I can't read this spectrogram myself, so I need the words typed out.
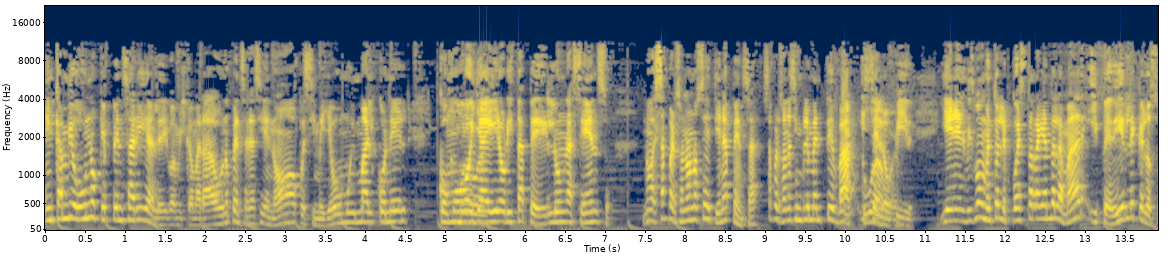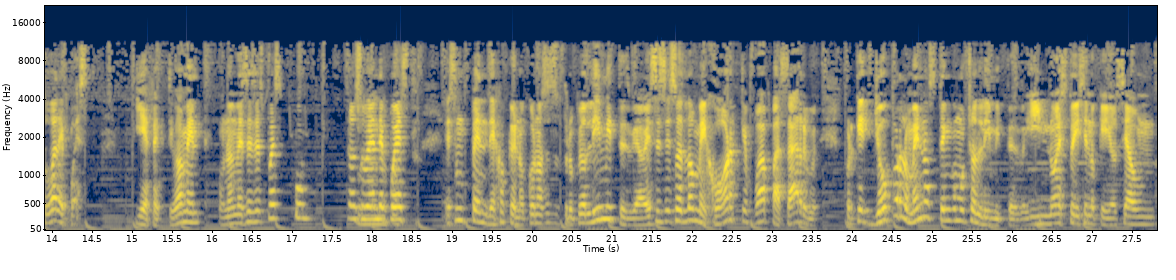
En cambio, uno, ¿qué pensaría? Le digo a mi camarada, uno pensaría así de, no, pues si me llevo muy mal con él, ¿cómo voy a ir ahorita a pedirle un ascenso? No, esa persona no se detiene a pensar, esa persona simplemente va Actúa, y se lo pide. Y en el mismo momento le puede estar rayando la madre y pedirle que lo suba de puesto. Y efectivamente, unos meses después, ¡pum! Lo suben de de puesto. Es un pendejo que no conoce sus propios límites, güey. A veces eso es lo mejor que pueda pasar, güey. Porque yo por lo menos tengo muchos límites, güey. Y no estoy diciendo que yo sea un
